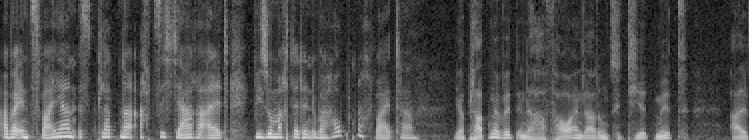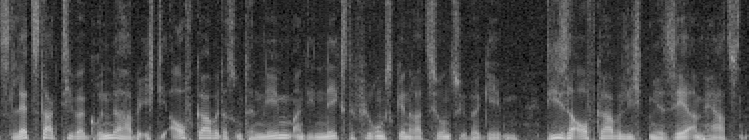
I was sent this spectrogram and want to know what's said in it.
Aber in zwei Jahren ist Plattner 80 Jahre alt. Wieso macht er denn überhaupt noch weiter? Ja, Plattner wird in der HV-Einladung zitiert mit als letzter aktiver Gründer habe ich die Aufgabe, das Unternehmen an die nächste Führungsgeneration zu übergeben. Diese Aufgabe liegt mir sehr am Herzen.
